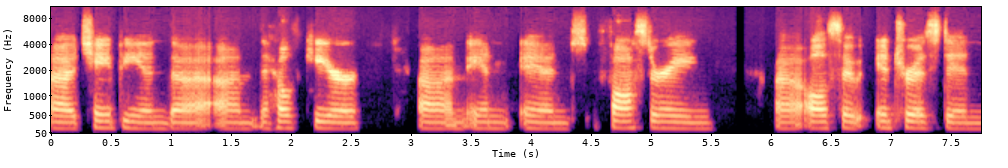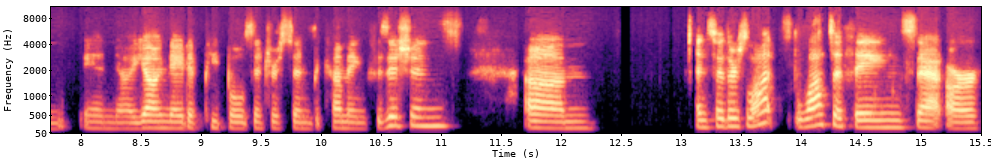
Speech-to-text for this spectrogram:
uh, champion the um, the healthcare um, and and fostering uh, also interest in in uh, young native people's interest in becoming physicians um, and so there's lots lots of things that are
